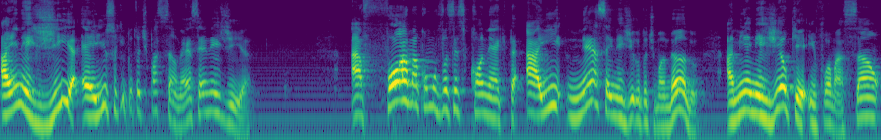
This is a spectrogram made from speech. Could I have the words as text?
A energia é isso aqui que eu estou te passando, essa é a energia a forma como você se conecta aí nessa energia que eu estou te mandando, a minha energia é o quê? Informação,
